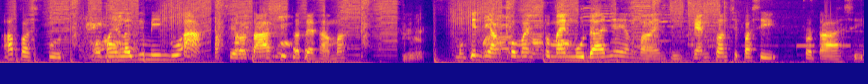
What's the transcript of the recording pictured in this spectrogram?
apa Spurs? Mau main lagi Minggu ah pasti rotasi Tottenham mah. Mungkin yang pemain pemain mudanya yang main sih. Kenson sih pasti rotasi.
